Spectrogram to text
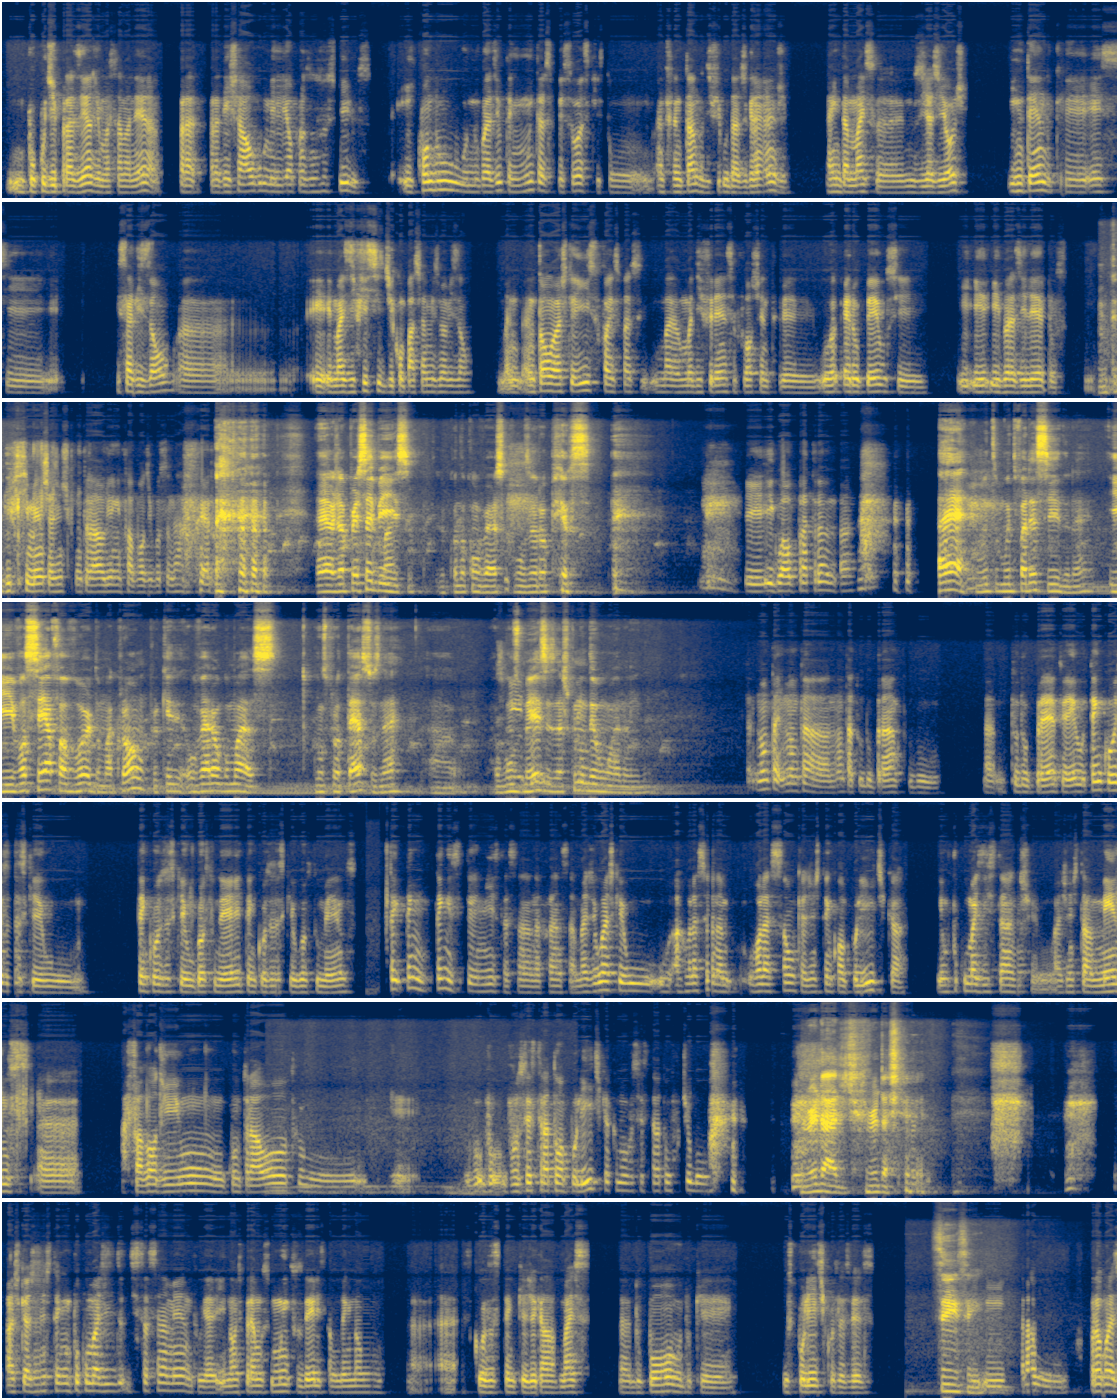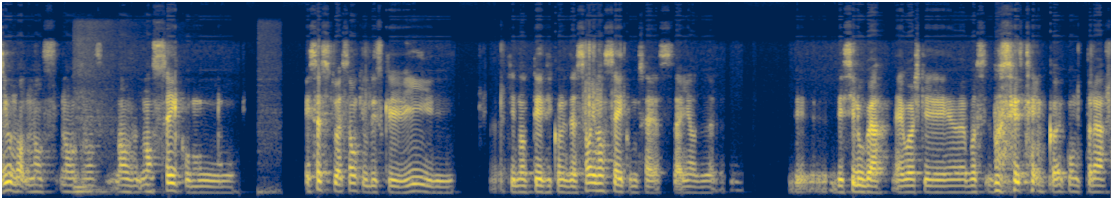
um pouco de prazer, de uma certa maneira, para deixar algo melhor para os nossos filhos. E quando no Brasil tem muitas pessoas que estão enfrentando dificuldades grandes, ainda mais uh, nos dias de hoje, entendo que esse essa visão uh, é, é, mais difícil de compartilhar a mesma visão. Então, eu acho que isso faz, faz uma, uma diferença forte entre europeus e, e, e brasileiros. Dificilmente a gente encontrará alguém em favor de Bolsonaro. é, eu já percebi Mas... isso quando eu converso com os europeus. E, igual para Trump, tá? É, muito, muito parecido, né? E você é a favor do Macron? Porque houveram algumas, alguns protestos, né? Há alguns Sim. meses, acho que não deu um ano ainda. Não tá, não tá, não tá tudo branco, tudo ah, tudo preto. Eu tem coisas que eu tem coisas que eu gosto nele, tem coisas que eu gosto menos. Tem tem, tem extremistas na, na França, mas eu acho que o, a relação a relação que a gente tem com a política é um pouco mais distante. A gente está menos uh, a favor de um contra outro. É, vocês tratam a política como vocês tratam o futebol. É verdade, é verdade. acho que a gente tem um pouco mais de distanciamento e, e não esperamos muitos deles também não as coisas têm que chegar mais do povo do que os políticos às vezes sim sim e, e para o para o Brasil não não, não não não sei como essa situação que eu descrevi que não teve colonização e não sei como saíram de, de, desse lugar. Eu acho que vocês têm que encontrar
